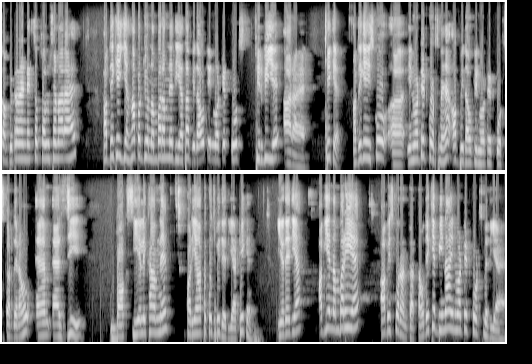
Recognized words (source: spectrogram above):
कंप्यूटर एंड एक्सेल सॉल्यूशन आ रहा है। अब देखिए, यहाँ पर जो नंबर हमने दिया था विदाउट इन्वर्टेड कोट्स फिर भी ये आ रहा है। ठीक है? अब देखिए, इसको इन्वर्टेड कोट्स में है, अब विदाउट इन्वर्टेड कोट्स कर दे रहा हूँ। एम एस जी बॉक्स ये लिखा हमने, और यहाँ पे कुछ भी दे दिया, ठीक है? ये दे दिया। अब ये नंबर ही है, अब इसको रन करता हूँ। देखिए, बिना इन्वर्टेड कोट्स में दिया है।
